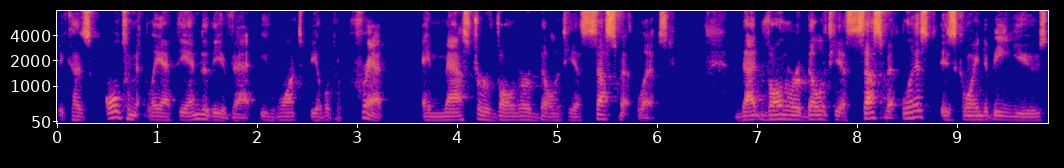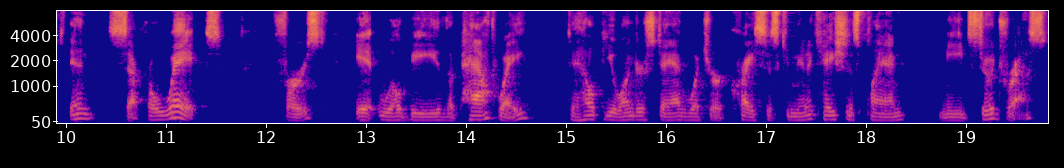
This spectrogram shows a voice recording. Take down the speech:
because ultimately at the end of the event, you want to be able to print a master vulnerability assessment list. That vulnerability assessment list is going to be used in several ways. First, it will be the pathway to help you understand what your crisis communications plan needs to address.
